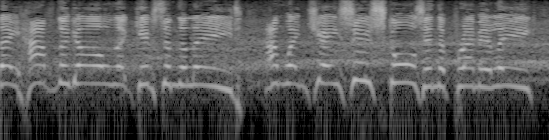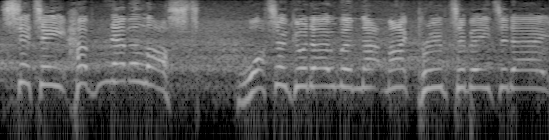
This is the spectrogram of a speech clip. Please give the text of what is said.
they have the goal that gives them the lead. And when Jesus scores in the Premier League, City have never lost. What a good omen that might prove to be today.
